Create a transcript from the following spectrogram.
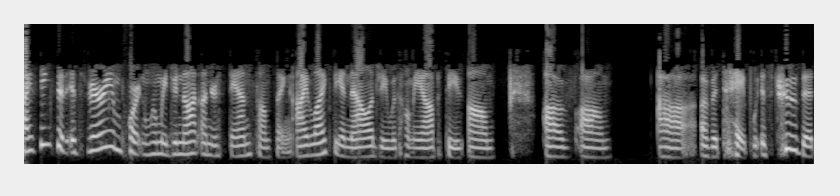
I think that it's very important when we do not understand something. I like the analogy with homeopathy um, of um, uh, of a tape. It's true that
